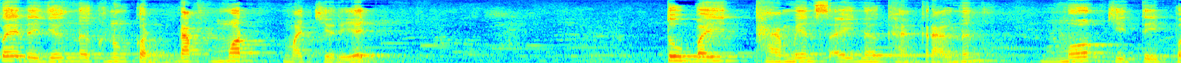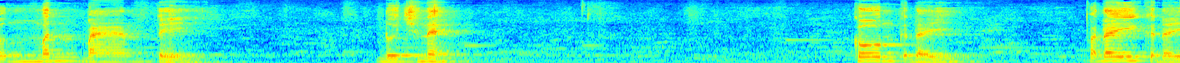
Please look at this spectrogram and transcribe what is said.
ពេលដែលយើងនៅក្នុងកណ្ដាប់មាត់មច្ចរាជទោះបីថាមានស្អីនៅខាងក្រៅហ្នឹងមកជាទីពឹងមិនបានទេ ដូច្នេះកូនក្តីប្តីក្តី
